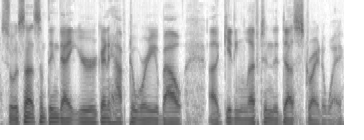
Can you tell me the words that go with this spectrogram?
So it's not something that you're going to have to worry about uh, getting left in the dust right away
